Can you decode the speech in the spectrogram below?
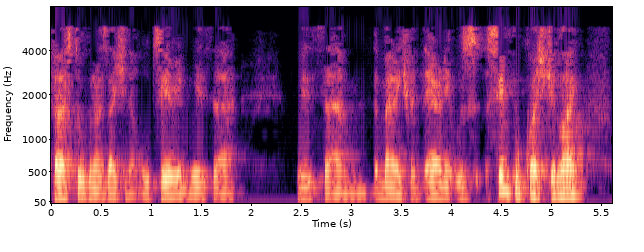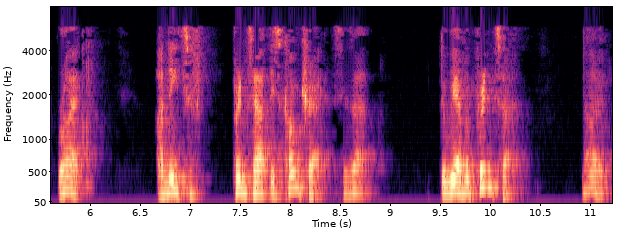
first organization at Alterian with, uh, with, um, the management there. And it was a simple question like, right, I need to print out this contract. Is that, do we have a printer? No.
